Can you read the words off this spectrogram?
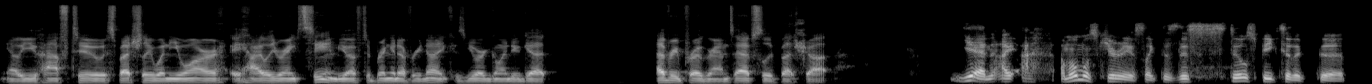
you know, you have to, especially when you are a highly ranked team, you have to bring it every night because you are going to get every program's absolute best shot. Yeah, and I I'm almost curious. Like, does this still speak to the the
